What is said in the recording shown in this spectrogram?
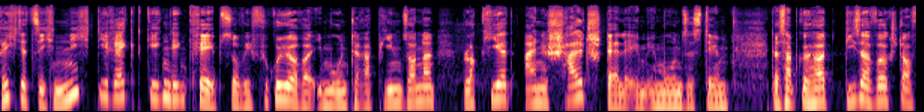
richtet sich nicht direkt gegen den Krebs, so wie frühere Immuntherapien, sondern blockiert eine Schaltstelle im Immunsystem. Deshalb gehört dieser Wirkstoff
